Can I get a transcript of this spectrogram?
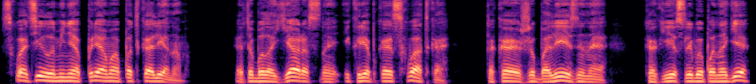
схватила меня прямо под коленом. Это была яростная и крепкая схватка, такая же болезненная, как если бы по ноге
